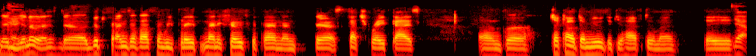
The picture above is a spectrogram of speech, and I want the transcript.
Maybe Okay. you know them. They're good friends of us, and we played many shows with them, and they're such great guys. And uh, check out their music. You have to, man. They Yeah.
